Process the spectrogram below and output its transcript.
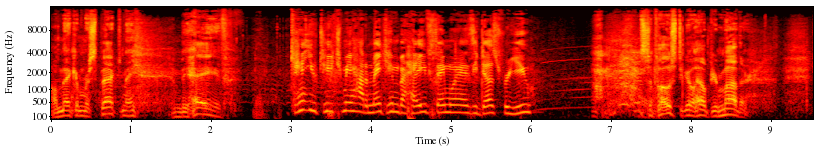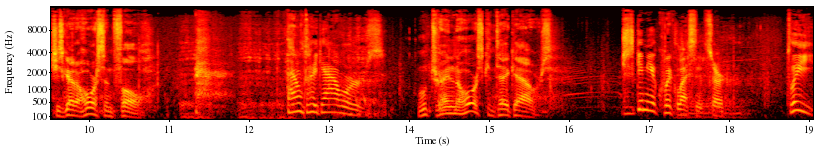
I'll make him respect me and behave. Can't you teach me how to make him behave same way as he does for you? I'm supposed to go help your mother. She's got a horse and foal. That'll take hours. Well, training a horse can take hours. Just give me a quick lesson, sir. Please.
